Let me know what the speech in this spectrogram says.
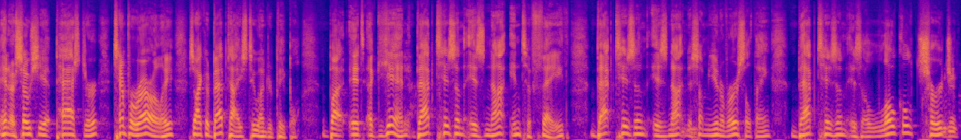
an associate pastor temporarily so I could baptize 200 people. But it again, yeah. baptism is not into faith. Baptism is not into some universal thing. Baptism is a local church mm-hmm.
